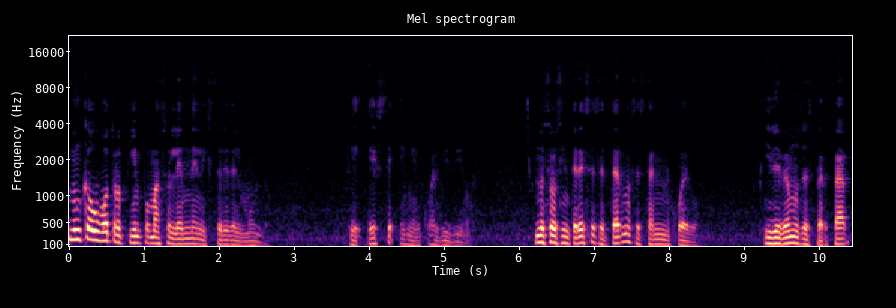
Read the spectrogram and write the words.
Nunca hubo otro tiempo más solemne en la historia del mundo que este en el cual vivimos. Nuestros intereses eternos están en juego y debemos despertar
